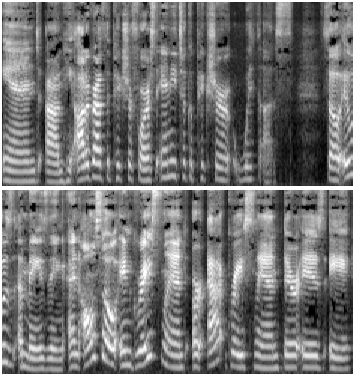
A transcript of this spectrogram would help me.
and um, he autographed the picture for us and he took a picture with us. So it was amazing. And also in Graceland or at Graceland, there is a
